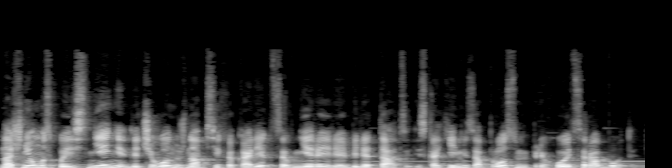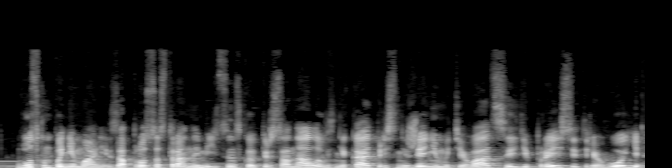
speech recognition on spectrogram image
Начнем с пояснения, для чего нужна психокоррекция в нейрореабилитации и с какими запросами приходится работать. В узком понимании запрос со стороны медицинского персонала возникает при снижении мотивации, депрессии, тревоги,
